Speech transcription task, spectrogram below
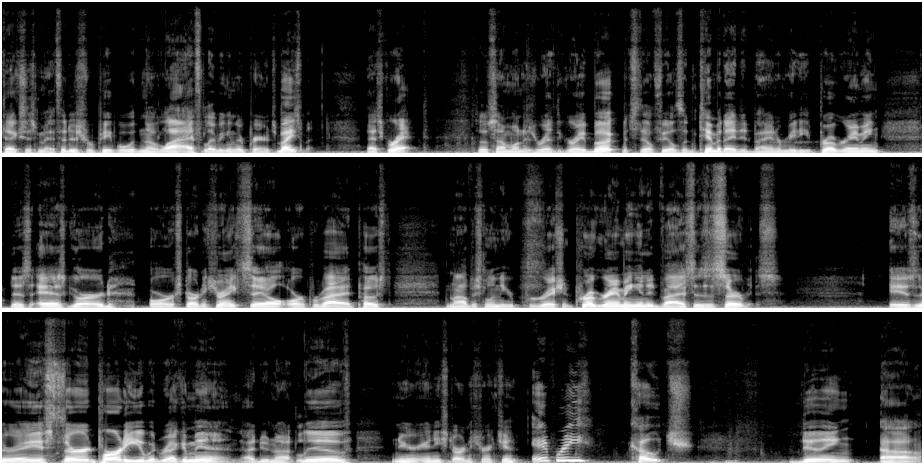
Texas Method is for people with no life living in their parents' basement. That's correct. So someone has read the Gray Book but still feels intimidated by intermediate programming, does Aasgaard or Starting Strength sell or provide post novice linear progression programming and advice as a service? Is there a third party you would recommend? I do not live near any starting strength gym. Every coach doing uh,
